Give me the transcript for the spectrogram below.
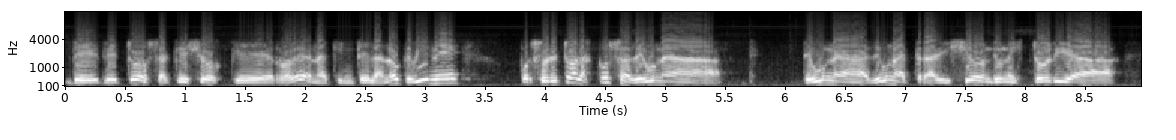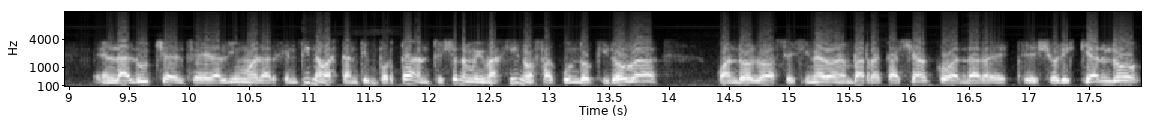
de, de todos aquellos que rodean a Quintela no que viene por sobre todas las cosas de una de una, de una tradición, de una historia en la lucha del federalismo de la Argentina bastante importante. Yo no me imagino a Facundo Quiroga cuando lo asesinaron en Barraca Yaco andar este, llorisqueando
